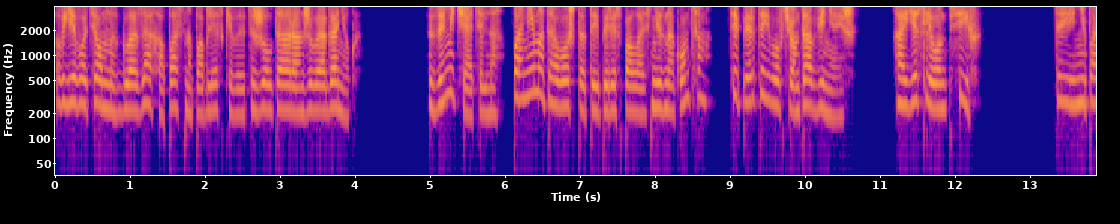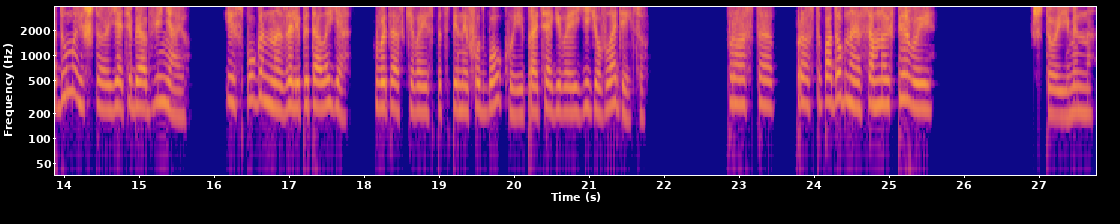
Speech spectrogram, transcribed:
В его темных глазах опасно поблескивает желто-оранжевый огонек. Замечательно. Помимо того, что ты переспала с незнакомцем, теперь ты его в чем-то обвиняешь. А если он псих? Ты не подумаешь, что я тебя обвиняю? Испуганно залепетала я, вытаскивая из-под спины футболку и протягивая ее владельцу. Просто Просто подобное со мной впервые. Что именно?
